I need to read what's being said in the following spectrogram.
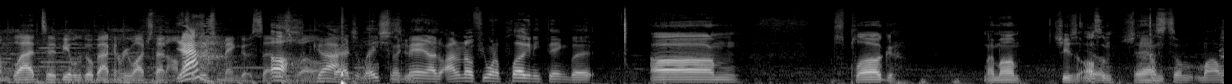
I'm glad to be able to go back and rewatch that on Yeah? this mango set Oh as well. god. Congratulations, Thank man. I, I don't know if you want to plug anything, but Um, just plug my mom. She's awesome. Shout And out to mama.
